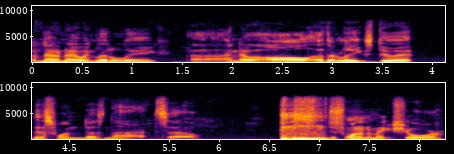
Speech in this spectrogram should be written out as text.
no no in Little League. Uh, I know all other leagues do it. This one does not. So just wanted to make sure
